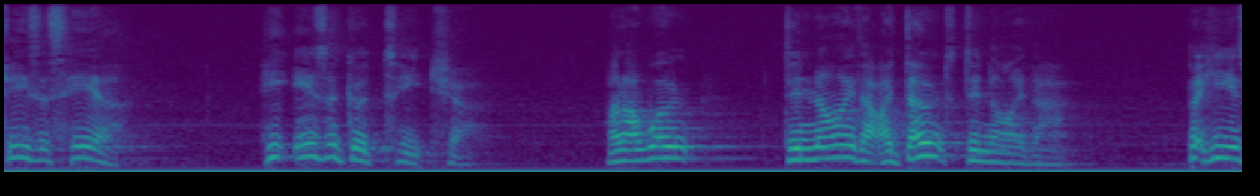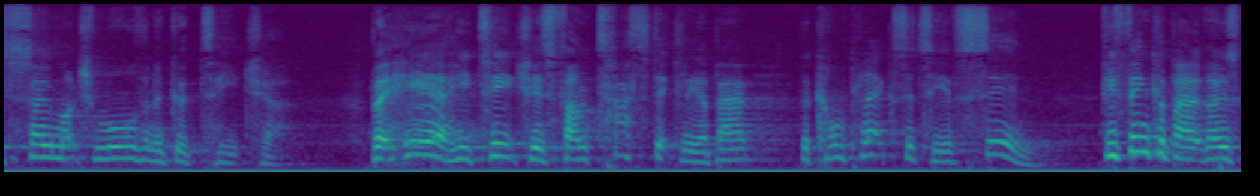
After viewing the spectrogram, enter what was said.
Jesus here, he is a good teacher. And I won't deny that. I don't deny that. But he is so much more than a good teacher. But here he teaches fantastically about the complexity of sin. If you think about those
